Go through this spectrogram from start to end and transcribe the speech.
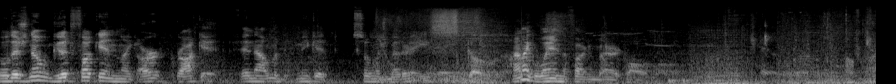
Well, there's no good fucking like arc rocket, and that would make it so much better. I'm like way in the fucking back. ball. Kill of kill.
